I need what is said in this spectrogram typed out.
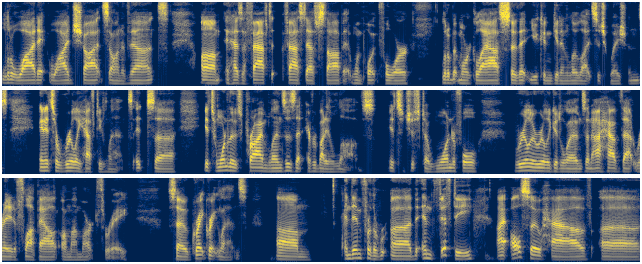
little wide wide shots on events. Um, it has a fast fast f stop at 1.4, a little bit more glass so that you can get in low light situations. And it's a really hefty lens. It's uh, it's one of those prime lenses that everybody loves. It's just a wonderful, really really good lens, and I have that ready to flop out on my Mark III. So great, great lens. Um, and then for the uh, the M50, I also have uh,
